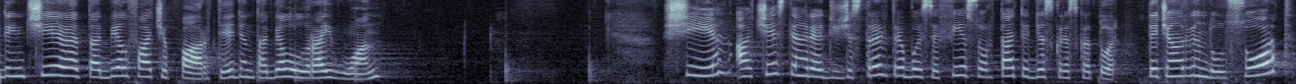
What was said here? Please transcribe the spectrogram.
din ce tabel face parte, din tabelul raion. Și aceste înregistrări trebuie să fie sortate descrescător. Deci în rândul sort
